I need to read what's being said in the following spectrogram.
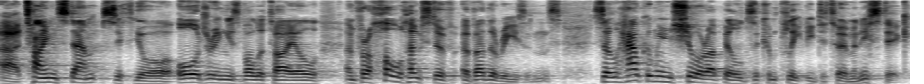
uh, timestamps, if your ordering is volatile, and for a whole host of, of other reasons. So how can we ensure our builds are completely deterministic?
